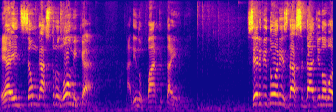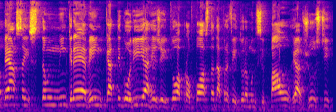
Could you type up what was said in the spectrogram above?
É a edição gastronômica ali no Parque Taene. Servidores da cidade de Nova Odessa estão em greve, em categoria rejeitou a proposta da Prefeitura Municipal, reajuste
